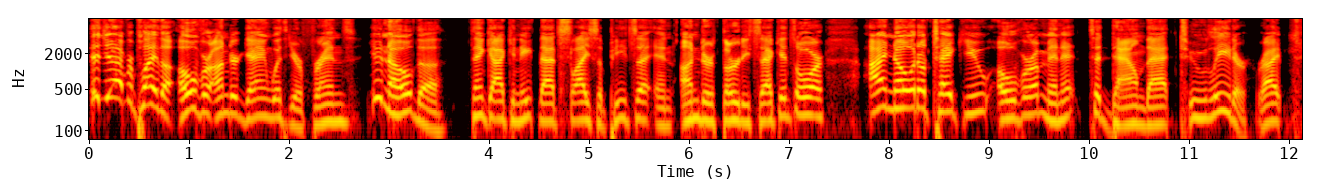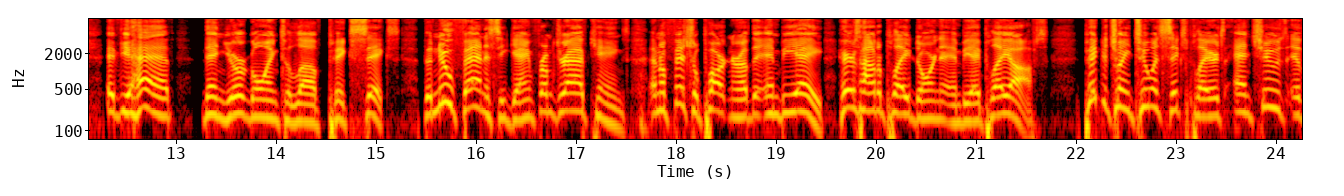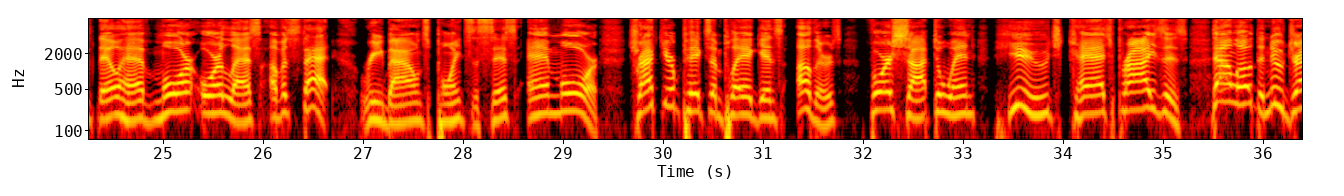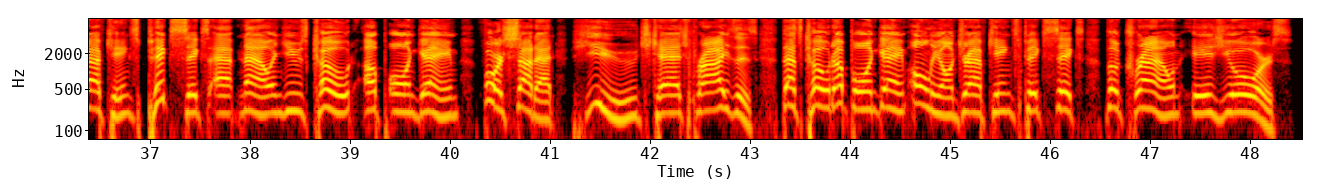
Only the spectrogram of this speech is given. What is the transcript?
Did you ever play the over under game with your friends? You know, the think I can eat that slice of pizza in under 30 seconds, or I know it'll take you over a minute to down that two liter, right? If you have, then you're going to love Pick Six, the new fantasy game from DraftKings, an official partner of the NBA. Here's how to play during the NBA playoffs. Pick between two and six players and choose if they'll have more or less of a stat rebounds, points, assists, and more. Track your picks and play against others for a shot to win huge cash prizes. Download the new DraftKings Pick 6 app now and use code UP on game for a shot at huge cash prizes. That's code UP on game only on DraftKings Pick 6. The crown is yours.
